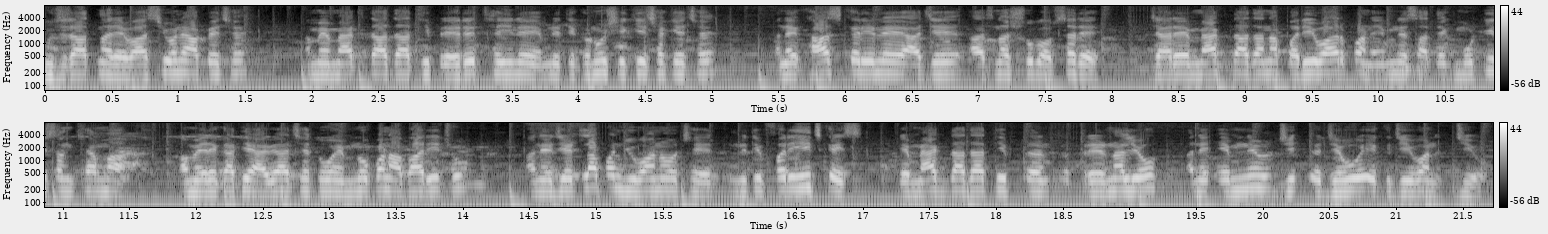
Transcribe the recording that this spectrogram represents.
ગુજરાતના રહેવાસીઓને આપે છે. અમે મેક દાદાથી પ્રેરિત થઈને એમનેથી ઘણું શીખી શકીએ છીએ અને ખાસ કરીને આજે, આજના શુભ અવસરે જ્યારે મેક દાદાના પરિવાર પણ એમને સાથે એક મોટી સંખ્યામાં અમેરિકાથી આવ્યા છે, તો હું એમનો પણ આભારી છું. અને જેટલા પણ યુવાનો છે, એમનીથી ફરી એ જ કહીશ કે મેક દાદાથી પ્રેરણા લ્યો અને એમનું જેવું એક જીવન જીવો.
